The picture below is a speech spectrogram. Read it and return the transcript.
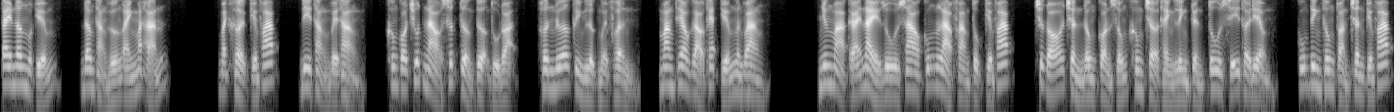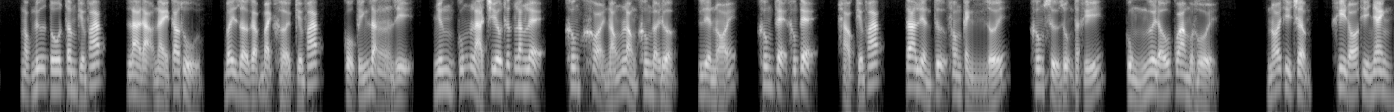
tay nâng một kiếm, đâm thẳng hướng ánh mắt hắn. Bạch khởi kiếm pháp, đi thẳng về thẳng, không có chút nào sức tưởng tượng thủ đoạn, hơn nữa kinh lực mười phần, mang theo gào thét kiếm ngân vang nhưng mà cái này dù sao cũng là phạm tục kiếm pháp, trước đó trần đông còn sống không trở thành linh tuyển tu sĩ thời điểm, cũng tinh thông toàn chân kiếm pháp, ngọc nữ tô tâm kiếm pháp, là đạo này cao thủ, bây giờ gặp bạch khởi kiếm pháp, cổ kính giản dị, nhưng cũng là chiêu thức lăng lệ, không khỏi nóng lòng không đợi được, liền nói, không tệ không tệ, hảo kiếm pháp, ta liền tự phong cảnh giới, không sử dụng thật khí, cùng ngươi đấu qua một hồi. Nói thì chậm, khi đó thì nhanh,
